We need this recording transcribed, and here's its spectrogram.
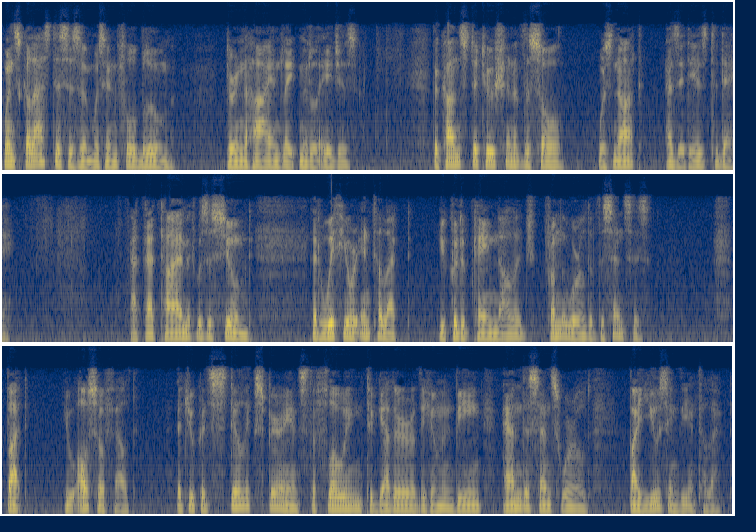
When scholasticism was in full bloom, during the High and Late Middle Ages, the constitution of the soul was not as it is today. At that time it was assumed that with your intellect you could obtain knowledge from the world of the senses. But you also felt that you could still experience the flowing together of the human being and the sense world by using the intellect.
